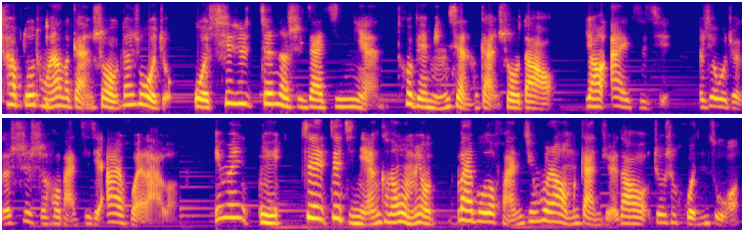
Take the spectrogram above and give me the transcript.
差不多同样的感受，但是我就我其实真的是在今年特别明显的感受到。要爱自己，而且我觉得是时候把自己爱回来了。因为你这这几年，可能我们有外部的环境会让我们感觉到就是浑浊，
